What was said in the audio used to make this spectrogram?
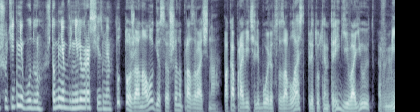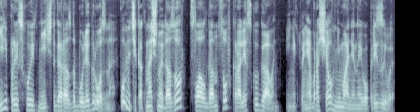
шутить не буду, чтобы не обвинили в расизме. Тут тоже аналогия совершенно прозрачна. Пока правители борются за власть, плетут интриги и воюют, в мире происходит нечто гораздо более грозное. Помните, как ночной дозор слал гонцов в Королевскую гавань, и никто не обращал внимания на его призывы?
